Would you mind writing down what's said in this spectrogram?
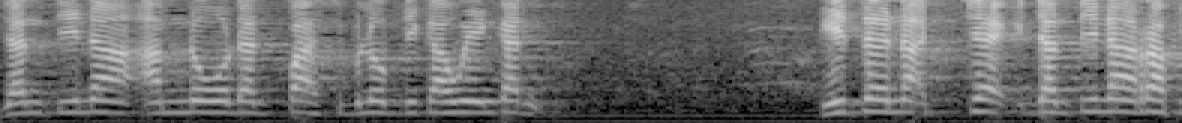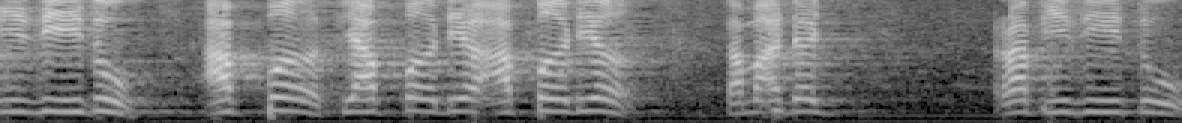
jantina AMNO dan PAS sebelum dikahwinkan. Kita nak cek jantina Rafizi itu. Apa, siapa dia, apa dia. Sama ada Rafizi itu,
